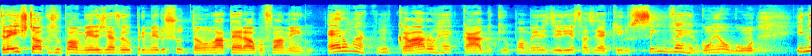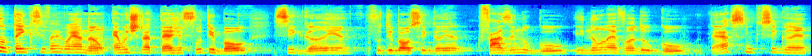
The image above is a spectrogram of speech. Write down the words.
Três toques do Palmeiras já veio o primeiro chutão lateral para o Flamengo. Era uma- um claro recado que o Palmeiras iria fazer aquilo sem vergonha alguma. E não tem que se vergonhar, não. É uma estratégia. Futebol se ganha. Futebol se ganha fazendo gol e não levando gol. É assim que se ganha.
